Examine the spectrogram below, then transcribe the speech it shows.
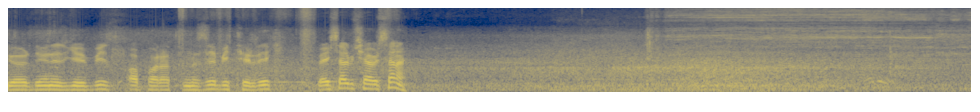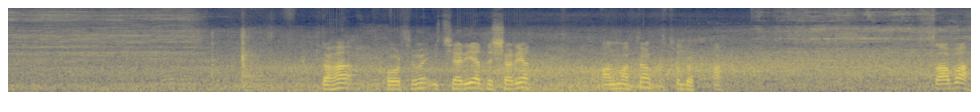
gördüğünüz gibi biz aparatımızı bitirdik. Veysel bir çevirsene. Daha hortumu içeriye dışarıya almaktan kurtulduk. Ah. Sabah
